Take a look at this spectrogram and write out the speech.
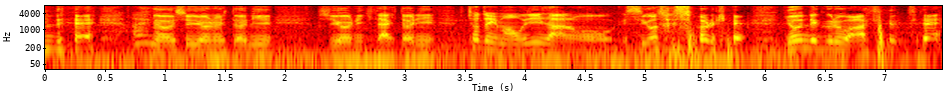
であの修行の人に修行に来た人に「ちょっと今おじいさんあの仕事しとるけ呼んでくるわ」って言って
